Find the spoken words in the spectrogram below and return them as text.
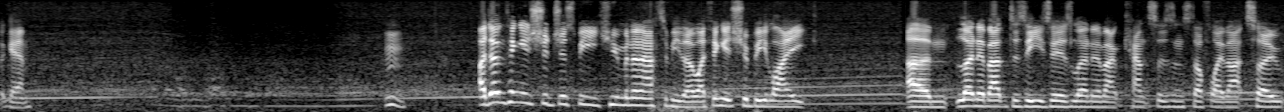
again. Hmm. I don't think it should just be human anatomy, though. I think it should be, like, um, learning about diseases, learning about cancers and stuff like that. So,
